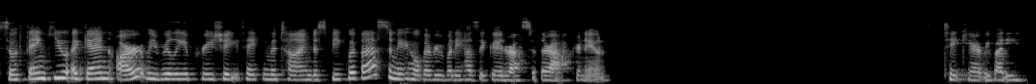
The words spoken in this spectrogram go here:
So thank you again, Art. We really appreciate you taking the time to speak with us, and we hope everybody has a good rest of their afternoon. Take care, everybody.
